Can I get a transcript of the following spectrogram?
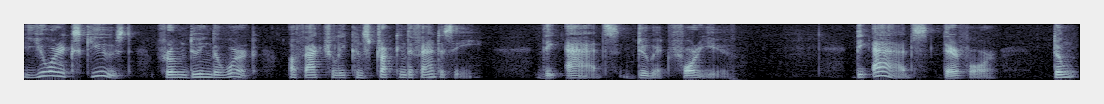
you are excused from doing the work of actually constructing the fantasy. The ads do it for you. The ads, therefore, don't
